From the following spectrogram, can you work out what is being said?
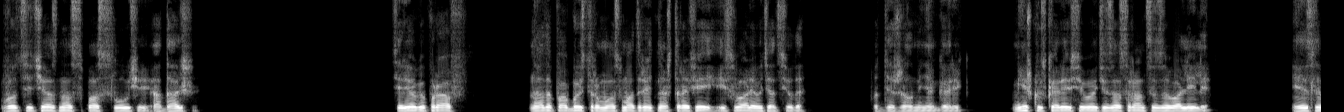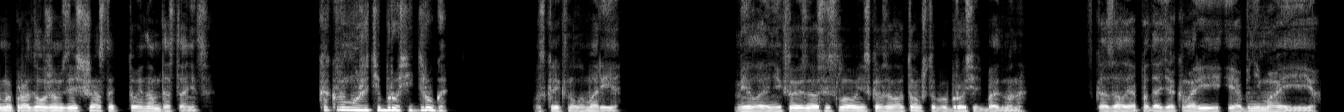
Вот сейчас нас спас случай, а дальше? Серега прав. Надо по-быстрому осмотреть наш трофей и сваливать отсюда, поддержал меня Гарик. Мишку, скорее всего, эти засранцы завалили. Если мы продолжим здесь шастать, то и нам достанется. Как вы можете бросить друга? воскликнула Мария. «Милая, никто из нас и слова не сказал о том, чтобы бросить Бэдмана», — сказал я, подойдя к Марии и обнимая ее.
